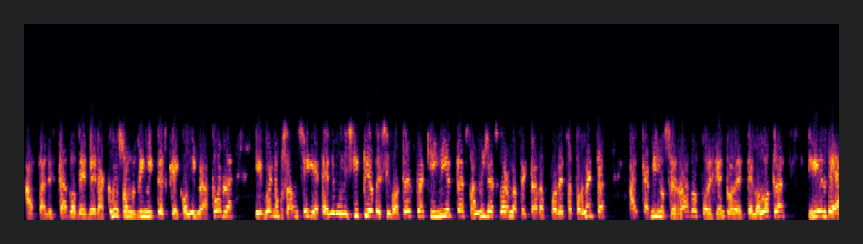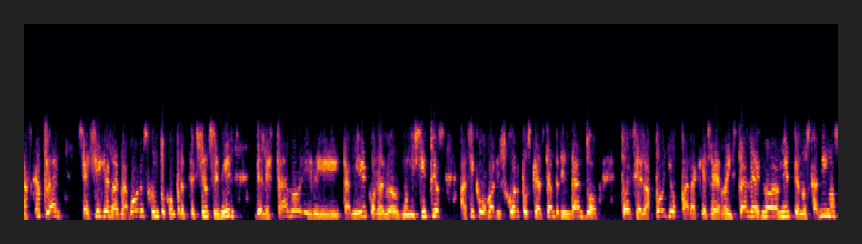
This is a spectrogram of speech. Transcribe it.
hasta el estado de Veracruz, son los límites que colibra Puebla, y bueno, pues aún sigue. En el municipio de Ciguatetla, 500 familias fueron afectadas por esta tormenta, hay caminos cerrados, por ejemplo, de Telolotla y el de Azcatlán, se siguen las labores junto con Protección Civil del Estado y, también con los municipios, así como varios cuerpos que están brindando pues el apoyo para que se reinstalen nuevamente los caminos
